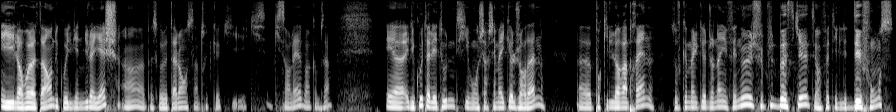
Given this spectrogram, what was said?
et il leur voit le talent, du coup ils deviennent nuls à yesh, hein, parce que le talent c'est un truc qui, qui, s'enlève, hein, comme ça. Et, euh, du coup, tu as les Toons qui vont chercher Michael Jordan euh, pour qu'il leur apprenne. Sauf que Michael Jordan il fait non, je fais plus de basket, et en fait il les défonce.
